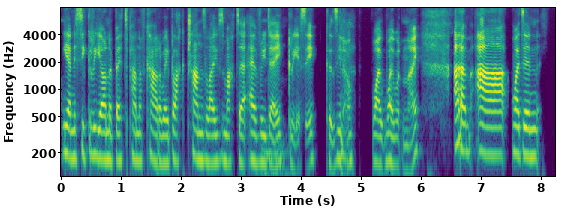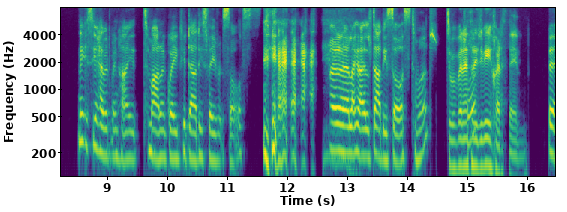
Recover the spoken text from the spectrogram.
ie, yeah, nes i grion y bit pan oedd Caraway, Black Trans Lives Matter every day, mm. gries i, because, you know, why, why wouldn't I? Um, a wedyn, nes i hefyd mwynhau Tamara yn gweud your daddy's favourite sauce. uh, like, I'll daddy sauce, ti'n mwyd? Ti'n mwyd beth wnaeth i fi chwerthin? Be?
